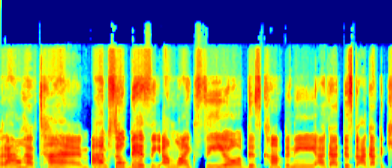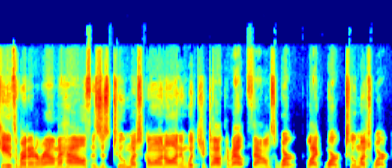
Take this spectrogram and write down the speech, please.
but I don't have time. I'm so busy. I'm like CEO of this company. I got this, I got the kids running around the house. It's just too much going on. And what you're talking about sounds work, like work, too much work.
